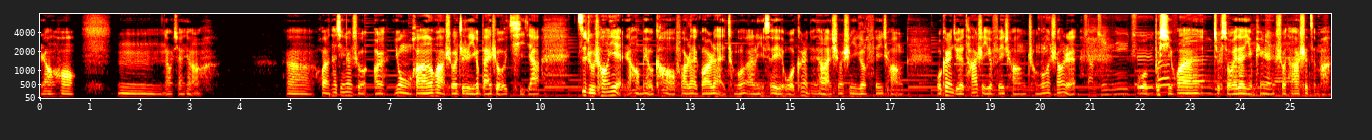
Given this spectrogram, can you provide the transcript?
然后，嗯，让我想想啊，嗯、换他今天说，呃，用韩文话说，这是一个白手起家、自主创业，然后没有靠富二代、官二代成功案例。所以我个人对他来说是一个非常。我个人觉得他是一个非常成功的商人。我不喜欢就所谓的影评人说他是怎么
